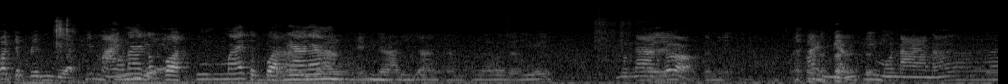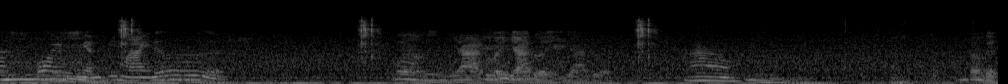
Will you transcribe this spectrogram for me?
ก็จะเป็นแบบพี่ไม้เอานายก็กอดไม้กับกอดงานนะเห็นงานหรือยังอันนั้นอย่างนี้โมนาก็ให้เหมียนพี่โมนานะโอ้ยเหมียนพี่ไม้เนออย่าด้วยย่าด้วยย่าด้วยอ้าว อืมมันต้องเด็ด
